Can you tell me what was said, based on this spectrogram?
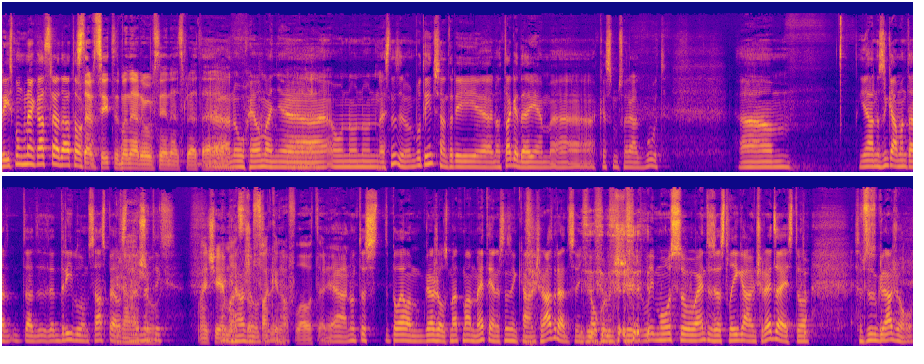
trīspunktu atstrādāt. Starp citu, man arī rūpes ienāca prātā. jā. Uh, nu, Helmaņa, uh, un, un, un es nezinu, būtu interesanti arī uh, no tagadējiem, kas mums varētu būt. Um, jā, nu, zināmā mērā man tā, tāda dribla un saspēles ne- Gražuls. netiks. Vai viņš iemācīja to fucking arī. offloader? Jā, nu tas palielam gražulis met man metienu. Es nezinu, kā viņš ir atradzis. Viņš kaut kur viņš mūsu entuziastu līgā viņš redzējis to. Es esmu uz gražulu.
